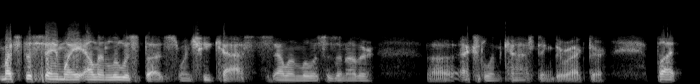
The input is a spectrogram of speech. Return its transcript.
much the same way Ellen Lewis does when she casts. Ellen Lewis is another uh, excellent casting director. But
